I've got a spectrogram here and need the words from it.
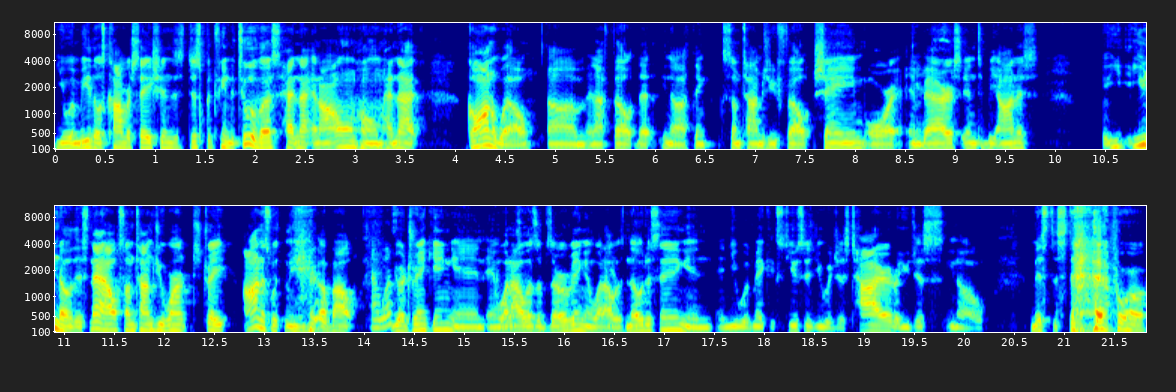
you and me those conversations just between the two of us had not in our own home had not gone well. Um, and I felt that, you know, I think sometimes you felt shame or embarrassed. Yes. And to be honest, you, you know this now. Sometimes you weren't straight honest with me about your drinking and, and I what. I was observing and what yeah. I was noticing. And, and you would make excuses. You were just tired or you just, you know, missed a step or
